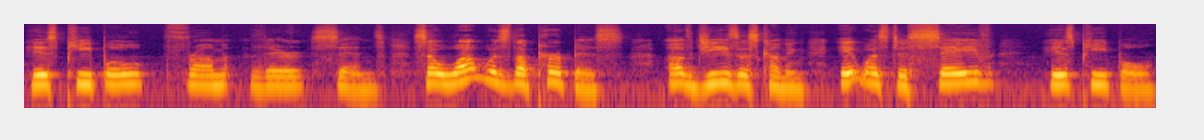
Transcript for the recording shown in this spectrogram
his people from their sins. So, what was the purpose of Jesus coming? It was to save his people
